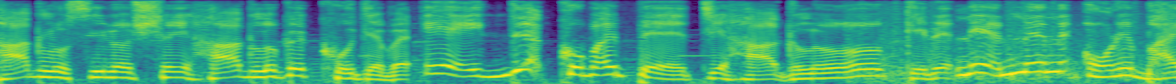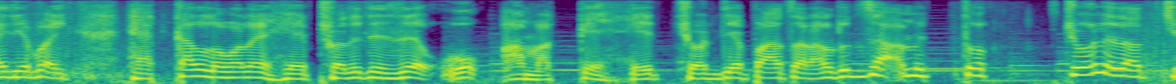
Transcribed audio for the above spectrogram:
হাগলো ছিল, সেই হাগলোকে খুঁজে বে এই দেখো ভাই, পেয়েছি হাগলো। কিরে? নে নে নে। ওরে ভাই রে ভাই, হ্যাকার বলে হেড শট দিতে ও আমাকে হেড শট দিয়ে পাতার আলু দিতে আমি তো চলে যাচ্ছি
